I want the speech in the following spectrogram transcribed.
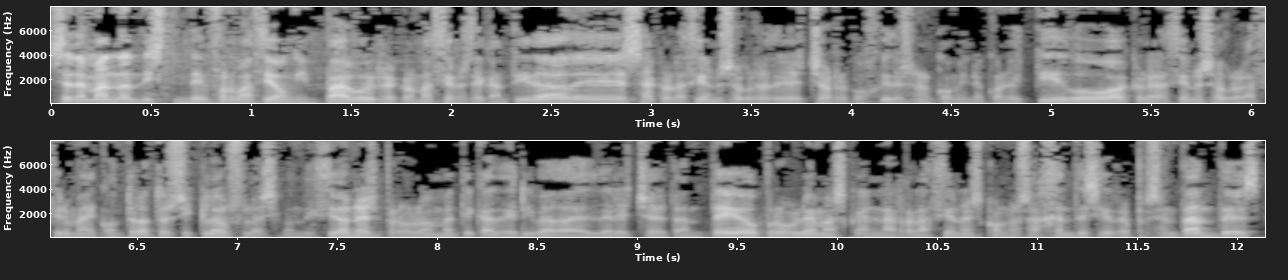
Se demandan distinta información, impago y reclamaciones de cantidades, aclaraciones sobre los derechos recogidos en el convenio colectivo, aclaraciones sobre la firma de contratos y cláusulas y condiciones, problemática derivada del derecho de tanteo, problemas en las relaciones con los agentes y representantes,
